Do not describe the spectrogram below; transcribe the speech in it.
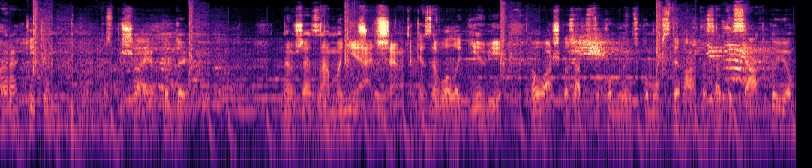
Ракітін поспішає куди. Невже за манічкою таки заволодів і важко зараз у Комлинському встигати за десяткою.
